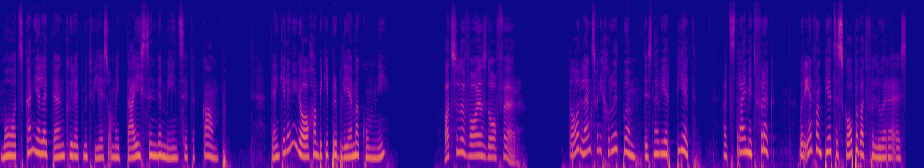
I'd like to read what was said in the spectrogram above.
Maats, kan julle dink hoe dit moet wees om met duisende mense te kamp? Dink julle nie daar gaan bietjie probleme kom nie? Wat s'hulle waai is daar ver? Daar links van die groot boom, dis nou weer Piet wat stry met Frik oor een van Piet se skape wat verlore is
